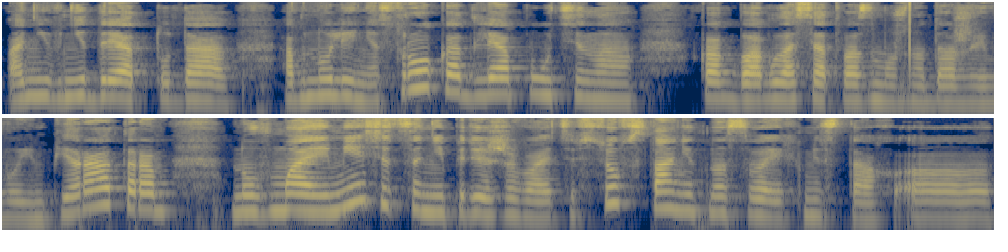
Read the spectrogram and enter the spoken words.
они внедрят туда обнуление срока для Путина, как бы огласят, возможно, даже его императором. Но в мае месяце, не переживайте, все встанет на своих местах. Э,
